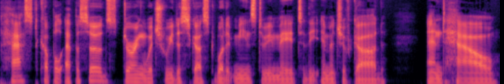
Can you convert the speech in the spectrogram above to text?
past couple episodes during which we discussed what it means to be made to the image of God and how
